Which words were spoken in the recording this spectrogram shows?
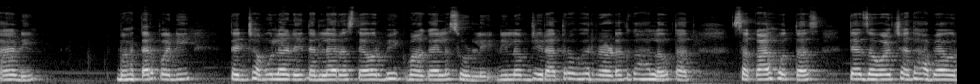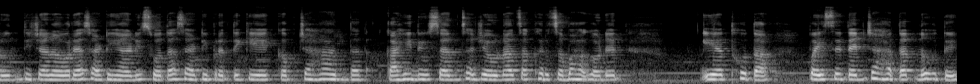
आणि म्हातारपणी त्यांच्या मुलाने त्यांना रस्त्यावर भीक मागायला सोडले. नीलमजी रात्रभर रडत घालवतात. सकाळ होताच त्या जवळच्या धाब्यावरून तिच्या नवऱ्यासाठी आणि स्वतःसाठी प्रत्येकी एक कप चहा आणतात. काही दिवसांचा जेवणाचा खर्च भागवण्यात येत होता. पैसे त्यांच्या हातात नव्हते.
